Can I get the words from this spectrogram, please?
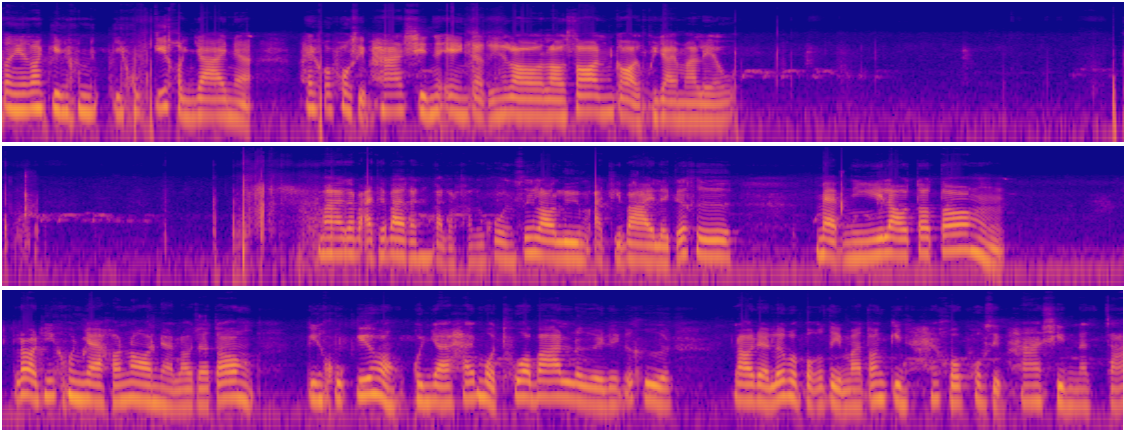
ตอนนี้ต้องกินกินคุกกี้ของยายเนี่ย ให้ครบหกสิบห้าชิ้นนั่เอง แต่ตอนนี้เราเราซ่อนก่อนคุณยายมาแล้ว มาจะไปอธิบายกันก่อนนะคะทุกคน ซึ่งเราลืมอธิบายเลยก็คือแบบนี้เราจะต้องระหว่างที่คุณยายเขานอนเนี่ย เราจะต้องกินคุกกี้ของคุณยายให้หมดทั่วบ้านเลยเนี่ยก็คือ เราเดี๋ยวเริ่มปกติมาต้องกินให้ครบ 65 ชิ้นนะจ๊ะ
